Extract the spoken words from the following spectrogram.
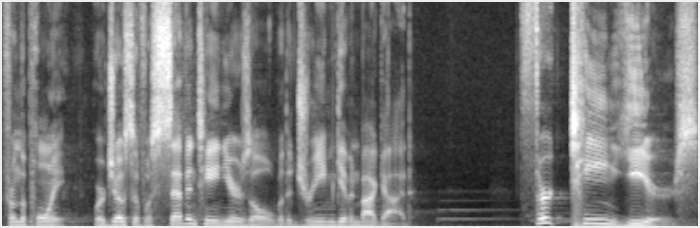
from the point where Joseph was 17 years old with a dream given by God 13 years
